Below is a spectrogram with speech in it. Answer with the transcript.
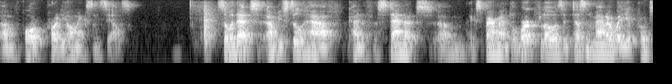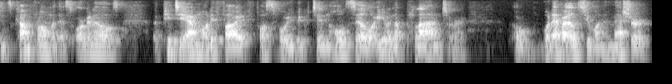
um, for proteomics and cells. So with that, um, you still have kind of standard um, experimental workflows. It doesn't matter where your proteins come from, whether it's organelles, a PTM modified, phosphoubiquitin, whole cell, or even a plant or, or whatever else you want to measure,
